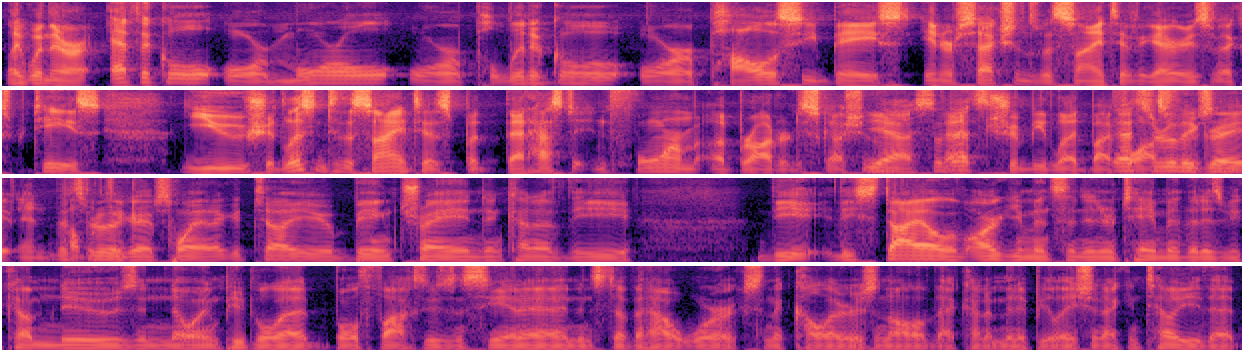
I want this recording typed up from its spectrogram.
like when there are ethical or moral or political or policy based intersections with scientific areas of expertise, you should listen to the scientists, but that has to inform a broader discussion. Yeah, so that should be led by that's really great. And, and that's a really great point. I could tell you, being trained in kind of the the the style of arguments and entertainment that has become news and knowing people at both Fox News and CNN and stuff and how it works and the colors and all of that kind of manipulation, I can tell you that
